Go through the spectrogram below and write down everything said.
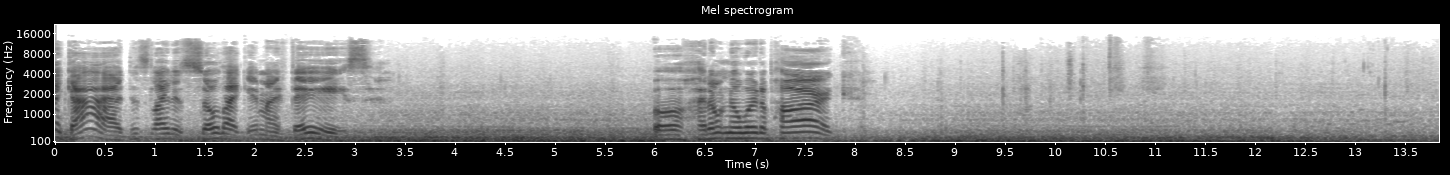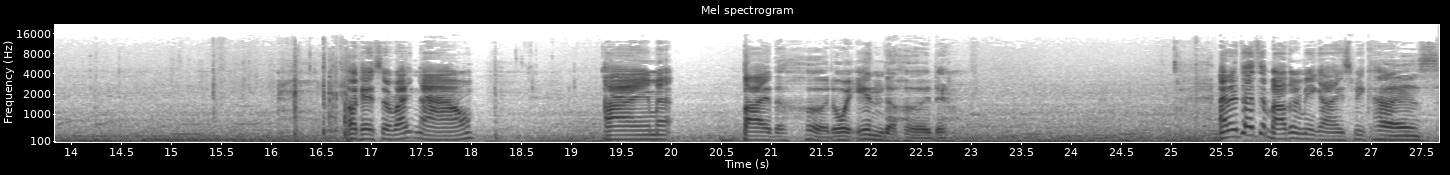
My god, this light is so like in my face. Oh, I don't know where to park. Okay, so right now, I'm by the hood, or in the hood. And it doesn't bother me, guys, because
